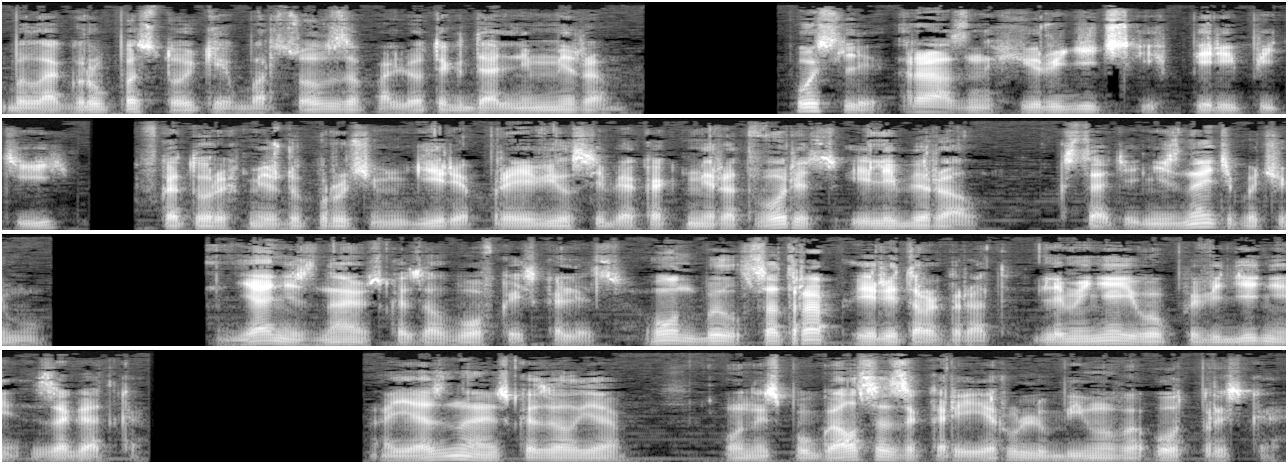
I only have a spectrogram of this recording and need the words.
была группа стойких борцов за полеты к дальним мирам. После разных юридических перипетий, в которых, между прочим, Гиря проявил себя как миротворец и либерал. Кстати, не знаете почему? «Я не знаю», — сказал Вовка из колец. «Он был сатрап и ретроград. Для меня его поведение — загадка». «А я знаю», — сказал я. Он испугался за карьеру любимого отпрыска.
